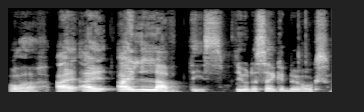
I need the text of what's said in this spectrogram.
åh, I, I, I loved this. Det gjorde säkert du också.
